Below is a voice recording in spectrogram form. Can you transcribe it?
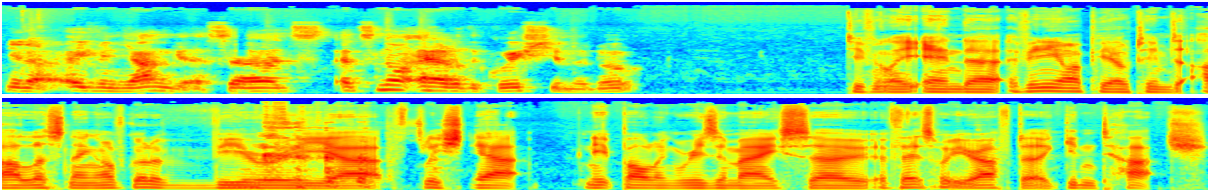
you know, even younger. So it's it's not out of the question at all. Definitely. And uh, if any IPL teams are listening, I've got a very uh, fleshed out net bowling resume. So if that's what you're after, get in touch.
